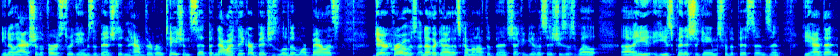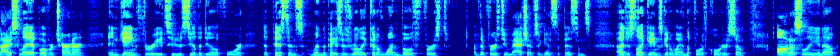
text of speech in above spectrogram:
you know, actually, the first three games the bench didn't have their rotation set, but now I think our bench is a little bit more balanced. Derrick Rose, another guy that's coming off the bench that can give us issues as well. Uh, he he's finished the games for the Pistons, and he had that nice layup over Turner in Game Three to seal the deal for the Pistons when the Pacers really could have won both first of their first two matchups against the Pistons. Uh, just let games get away in the fourth quarter. So honestly, you know,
